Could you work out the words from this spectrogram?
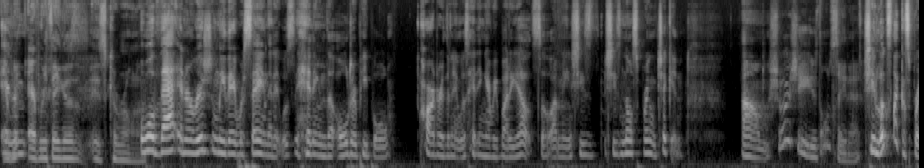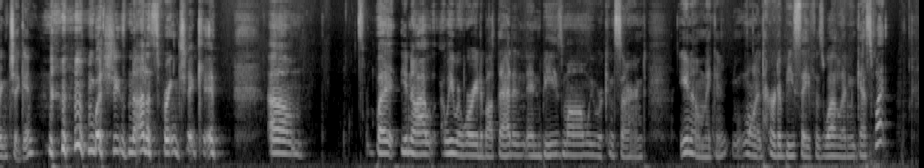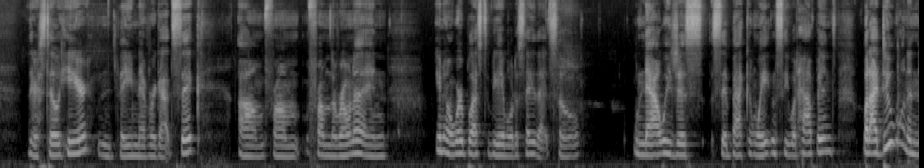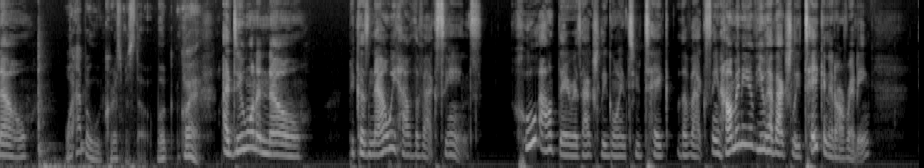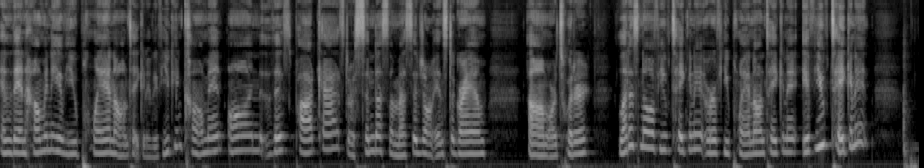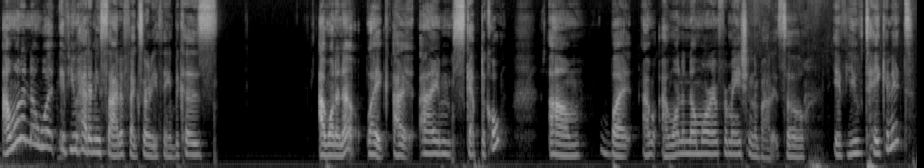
and Every, everything is is Corona. well, that and originally they were saying that it was hitting the older people harder than it was hitting everybody else. So I mean, she's she's no spring chicken. Sure, she is. Don't say that. She looks like a spring chicken, but she's not a spring chicken. Um, but you know, I we were worried about that, and and B's mom, we were concerned. You know, making wanted her to be safe as well. And guess what? They're still here. They never got sick um, from from the Rona, and you know, we're blessed to be able to say that. So now we just sit back and wait and see what happens. But I do want to know. What happened with Christmas though? Well, go ahead. I do want to know because now we have the vaccines. Who out there is actually going to take the vaccine? How many of you have actually taken it already? And then how many of you plan on taking it? If you can comment on this podcast or send us a message on Instagram um, or Twitter, let us know if you've taken it or if you plan on taking it. If you've taken it, I want to know what if you had any side effects or anything because I want to know. Like I I'm skeptical. Um but I I want to know more information about it. So if you've taken it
